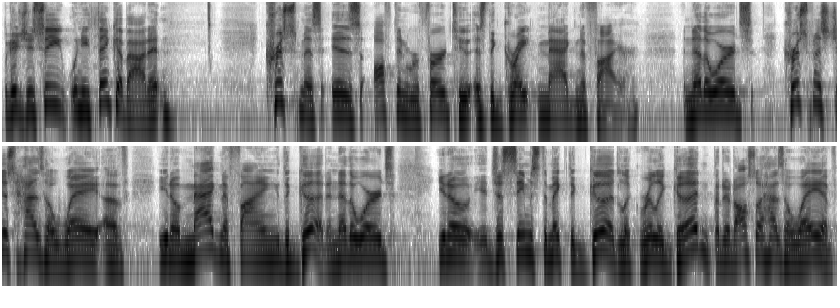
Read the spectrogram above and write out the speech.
Because you see, when you think about it, Christmas is often referred to as the great magnifier. In other words, Christmas just has a way of, you know, magnifying the good. In other words, you know, it just seems to make the good look really good, but it also has a way of,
